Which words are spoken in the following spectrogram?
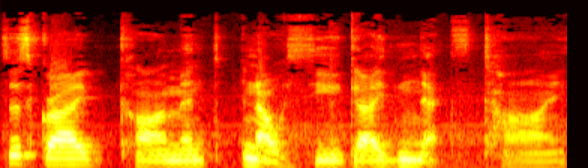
subscribe, comment, and I will see you guys next time.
